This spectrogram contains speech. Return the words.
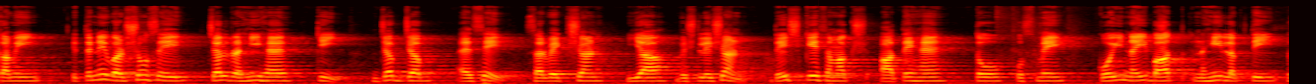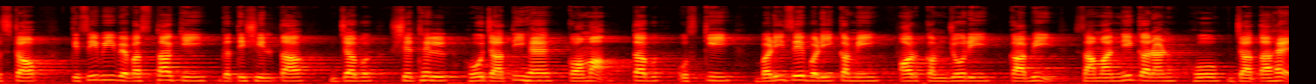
कमी इतने वर्षों से चल रही है कि जब जब ऐसे सर्वेक्षण या विश्लेषण देश के समक्ष आते हैं तो उसमें कोई नई बात नहीं लगती। स्टॉप किसी भी व्यवस्था की गतिशीलता जब शिथिल हो जाती है कौमा, तब उसकी बड़ी से बड़ी कमी और कमज़ोरी का भी सामान्यकरण हो जाता है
